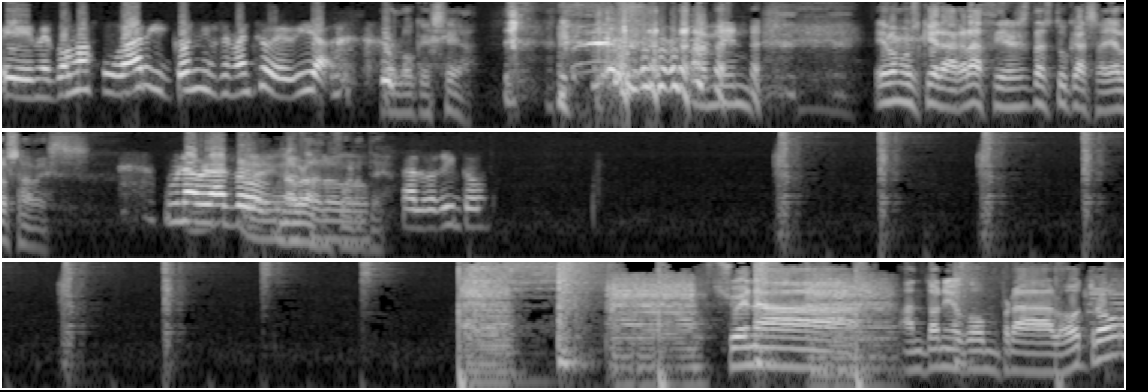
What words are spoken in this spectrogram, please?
eh, me pongo a jugar y coño, se me ha hecho de día. O lo que sea. Amén. Eva Mosquera, gracias. Esta es tu casa, ya lo sabes. Un abrazo. Venga, Un hasta abrazo luego. fuerte. Hasta luego. Suena Antonio compra lo otro,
